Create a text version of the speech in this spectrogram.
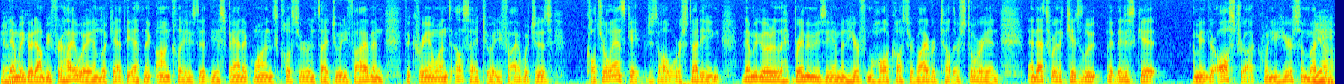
Yeah. Then we go down Buford Highway and look at the ethnic enclaves, the, the Hispanic ones closer inside 285 and the Korean ones outside 285, which is cultural landscape, which is all what we're studying. Then we go to the Breman Museum and hear from a Holocaust survivor tell their story, and and that's where the kids lo- they just get. I mean, they're awestruck when you hear somebody yeah.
